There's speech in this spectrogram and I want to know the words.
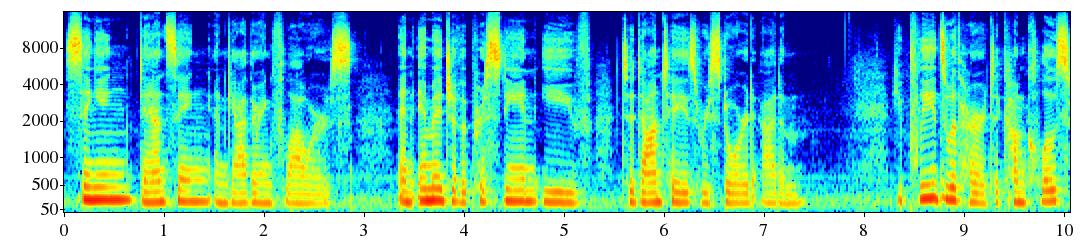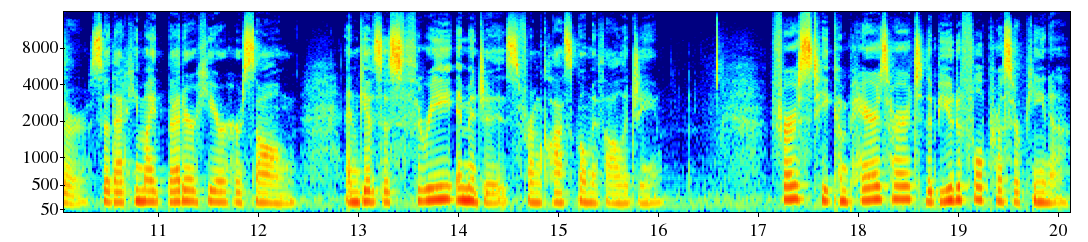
singing, dancing, and gathering flowers, an image of a pristine Eve to Dante's restored Adam. He pleads with her to come closer so that he might better hear her song, and gives us three images from classical mythology. First, he compares her to the beautiful Proserpina,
